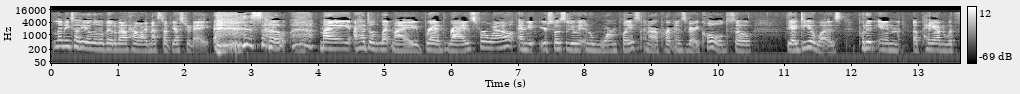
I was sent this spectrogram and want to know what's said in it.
let me tell you a little bit about how I messed up yesterday. so, my I had to let my bread rise for a while, and you're supposed to do it in a warm place, and our apartment is very cold. So, the idea was put it in a pan with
